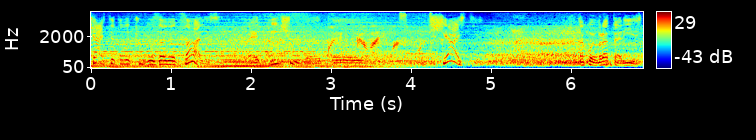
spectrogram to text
часть этого чуда зовется Алис. А это не чудо, это счастье. Такой вратарь есть.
